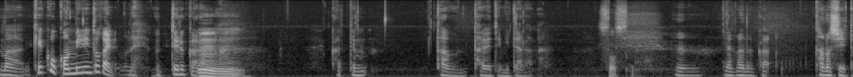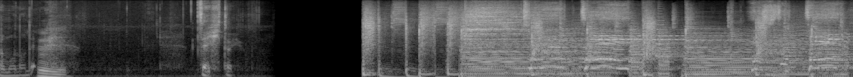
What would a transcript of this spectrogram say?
まあ結構コンビニとかでもね売ってるかうんらうん。買って多分食べてみたら、そうっすね。うん、なかなか楽しいと思うので、うん。ぜひという。Today is the day,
